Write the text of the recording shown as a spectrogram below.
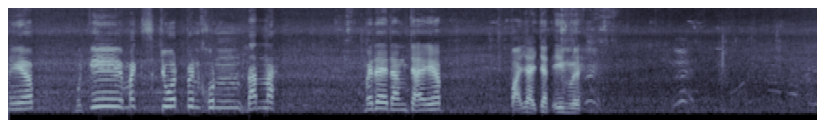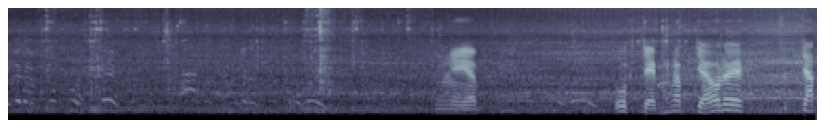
นี่ครับ เมื่อกี้แม็กซ์จวดเป็นคนดันนะ ไม่ได้ดังใจครับ ป่าใหญ่จัดเองเลย ไงครับ โอ้แจ่มครับแจ๋วเลย จัด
